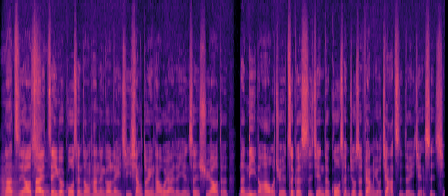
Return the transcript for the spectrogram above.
嗯、那只要在这个过程中，他能够累积相对应他未来的延伸需要的能力的话，我觉得这个时间的过程就是非常有价值的一件事情。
